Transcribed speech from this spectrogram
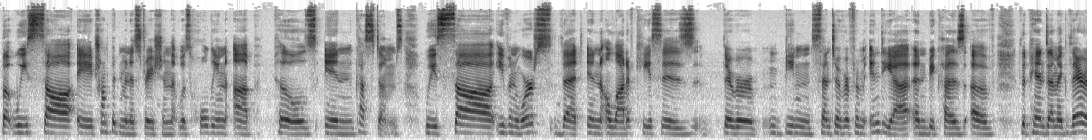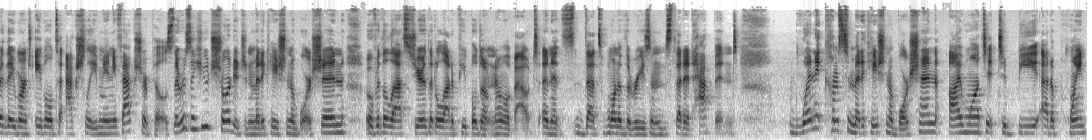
But we saw a Trump administration that was holding up pills in customs. We saw even worse that in a lot of cases they were being sent over from India, and because of the pandemic there, they weren't able to actually manufacture pills. There was a huge shortage in medication abortion over the last year that a lot of people don't know about, and it's that's one of the reasons that it happened when it comes to medication abortion, I want it to be at a point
